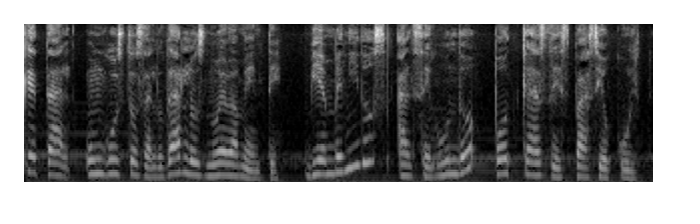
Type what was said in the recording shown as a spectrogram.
¿Qué tal? Un gusto saludarlos nuevamente. Bienvenidos al segundo podcast de Espacio Cult.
